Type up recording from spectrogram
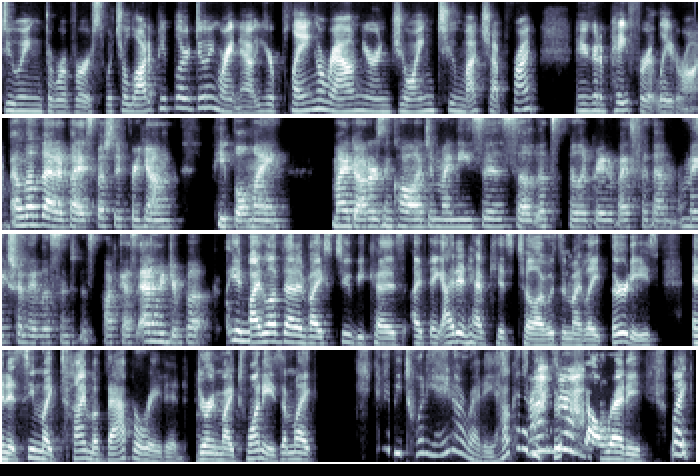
doing the reverse, which a lot of people are doing right now. You're playing around, you're enjoying too much up front, and you're going to pay for it later on. I love that advice, especially for young people. My my daughter's in college and my nieces. So that's really great advice for them. I'll make sure they listen to this podcast and read your book. You know, I love that advice too, because I think I didn't have kids till I was in my late 30s. And it seemed like time evaporated during my 20s. I'm like, how can I be 28 already? How can I be 30 I already? Like,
